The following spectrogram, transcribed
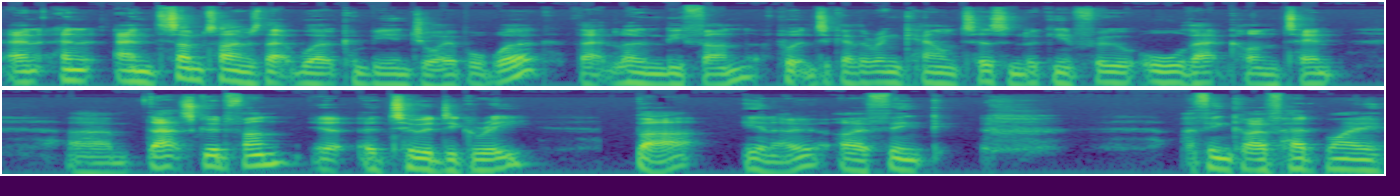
and and and sometimes that work can be enjoyable work, that lonely fun of putting together encounters and looking through all that content. Um, that's good fun uh, uh, to a degree, but you know, I think, I think I've had my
